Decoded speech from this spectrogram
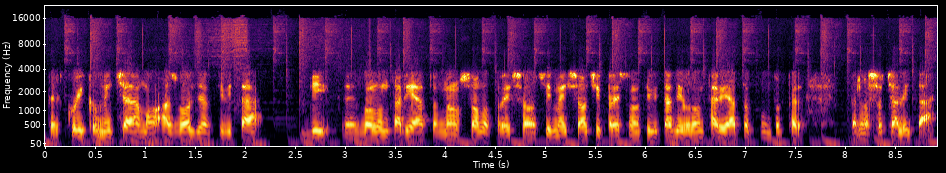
per cui cominciamo a svolgere attività di eh, volontariato non solo tra i soci, ma i soci prestano attività di volontariato appunto per, per la socialità.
